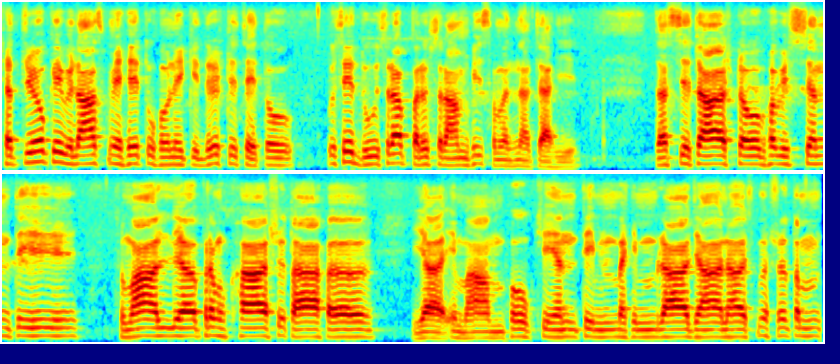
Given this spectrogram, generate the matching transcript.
क्षत्रियों के विनाश में हेतु होने की दृष्टि से तो उसे दूसरा परशुराम ही समझना चाहिए। तस्य चाष्टौ भविष्यन्ति सुमाल्य प्रमुखा श्रुता या इमाम भोक्षयंती महिम राजान स्मृतम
